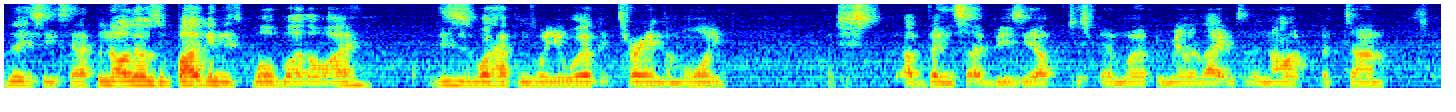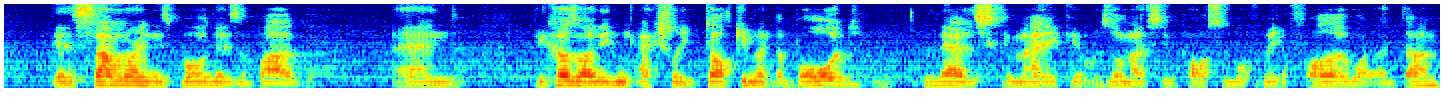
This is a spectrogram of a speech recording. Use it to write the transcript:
these things happen. Oh, there was a bug in this board, by the way. This is what happens when you work at 3 in the morning. I just, I've been so busy, I've just been working really late into the night. But, um, there's somewhere in this board there's a bug. And because I didn't actually document the board without a schematic it was almost impossible for me to follow what I'd done.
